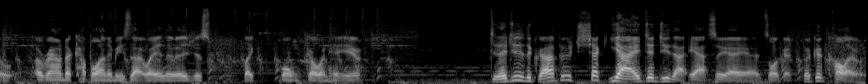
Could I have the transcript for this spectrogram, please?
a around a couple enemies that way that they just like won't go and hit you. Did I do the Grav Boots check? Yeah, I did do that. Yeah, so yeah, yeah, it's all good. But good call out.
